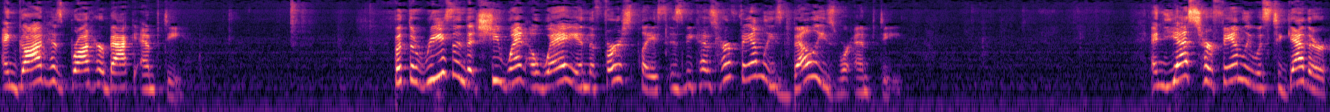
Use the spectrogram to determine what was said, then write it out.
and God has brought her back empty. But the reason that she went away in the first place is because her family's bellies were empty. And yes, her family was together,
